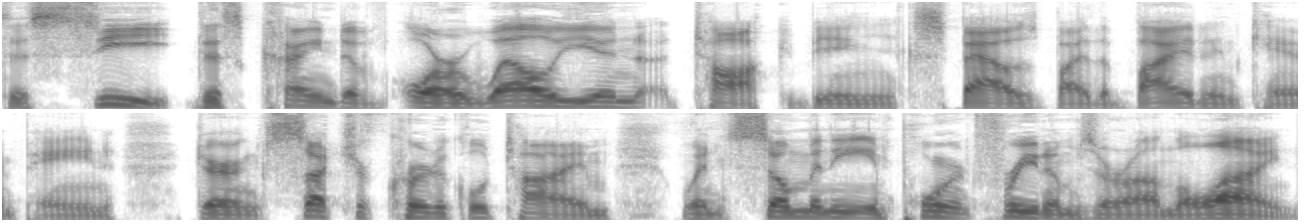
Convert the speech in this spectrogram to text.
to see this kind of Orwellian talk being espoused by the Biden campaign during such a critical time when so many important freedoms are on the line.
